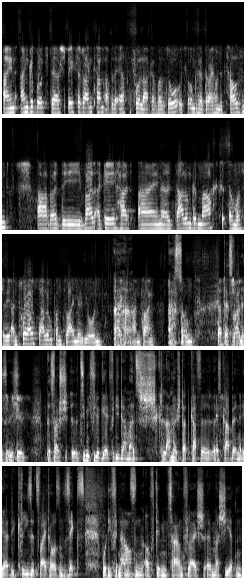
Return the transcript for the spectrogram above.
ein Angebot, der später reinkam, aber der erste Vorlage war so, es war ungefähr 300.000. Aber die Wahl AG hat eine Zahlung gemacht, irgendwie eine Vorauszahlung von 2 Millionen am Anfang. Ach so. Und das, das war natürlich, viel. das war äh, ziemlich viel Geld für die damals schlamme Stadtkaffee. Es gab ja die Krise 2006, wo die Finanzen genau. auf dem Zahnfleisch äh, marschierten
